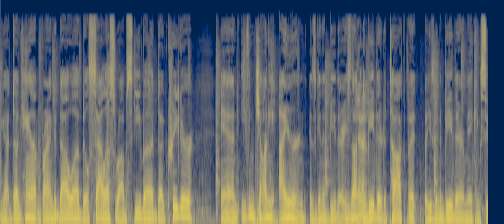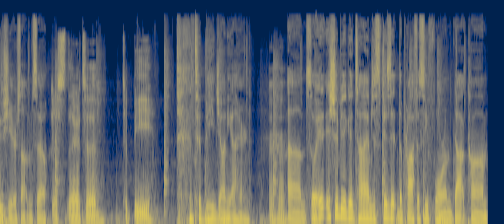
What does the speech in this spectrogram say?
we got Doug Hamp, Brian Godawa, Bill Salus, Rob Skiba, Doug Krieger, and even Johnny Iron is going to be there. He's not going to be there to talk, but but he's going to be there making sushi or something. So Just there to to be. to be Johnny Iron. Uh-huh. Um, so it, it should be a good time. Just visit theprophecyforum.com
